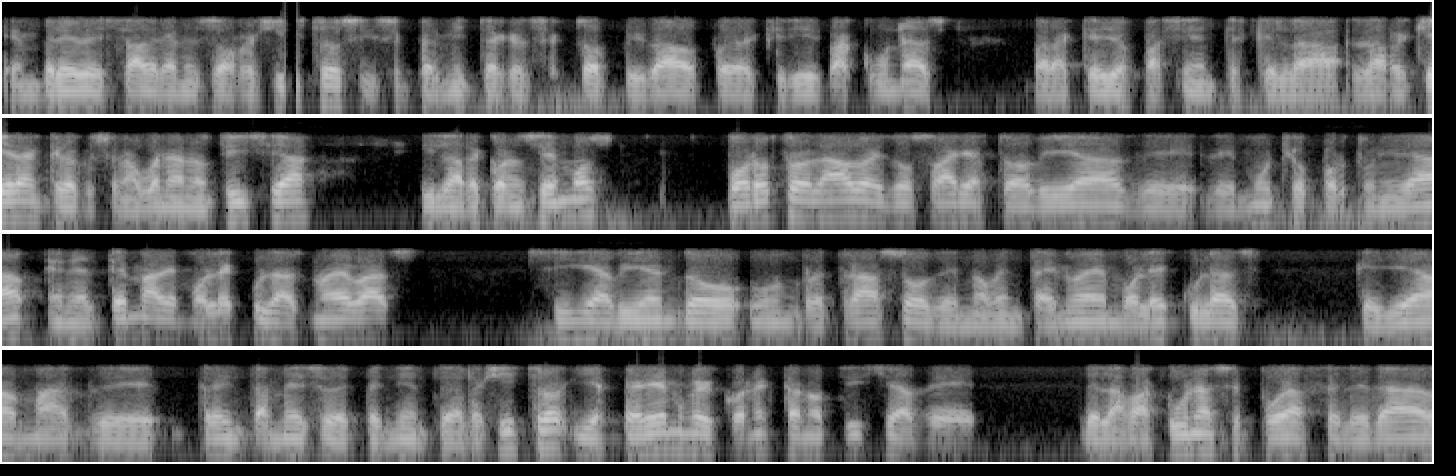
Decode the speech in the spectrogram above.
en breve salgan esos registros y se permita que el sector privado pueda adquirir vacunas para aquellos pacientes que la, requieran. Creo que es una buena noticia y la reconocemos. Por otro lado, hay dos áreas todavía de mucha oportunidad. En el tema de moléculas nuevas, sigue habiendo un retraso de 99 moléculas que lleva más de 30 meses dependiente de registro y esperemos que con esta noticia de, las vacunas se pueda acelerar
